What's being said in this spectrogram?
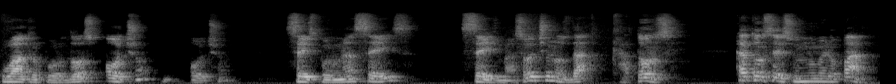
4 por 2, 8, 8. 6 por 1, 6. 6 más 8 nos da 14. 14 es un número par.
